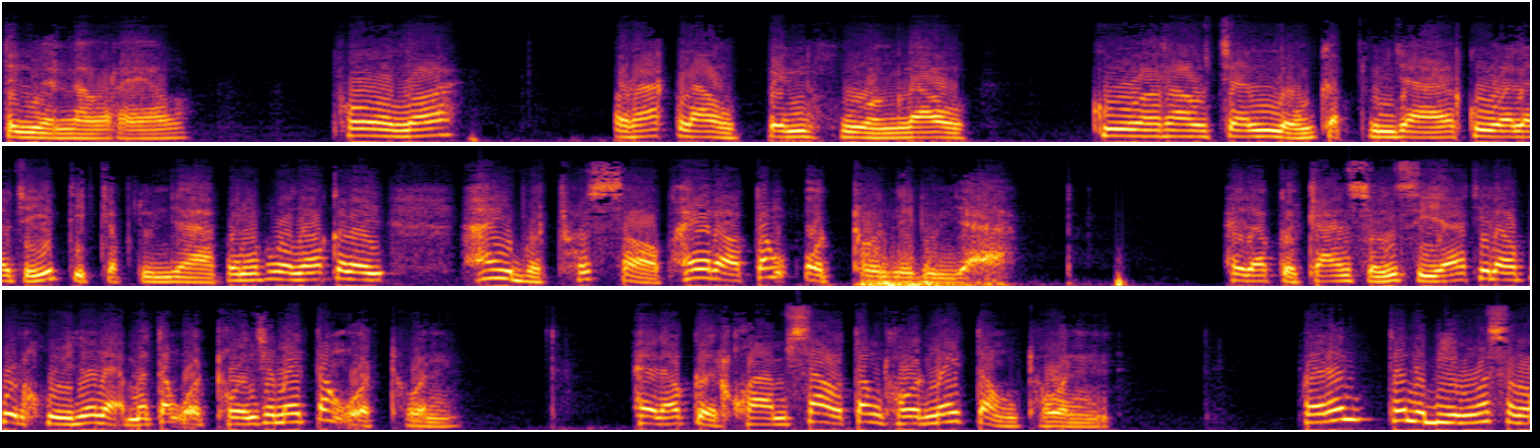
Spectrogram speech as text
เตือนเราแล้วพวกล้อรักเราเป็นห่วงเรา กลัวเราจะหลงกับดุนยากลัวเราจะยึดติดกับดุนยาเพราะนั้นพวกเราก็เลยให้บททดสอบให้เราต้องอดทนในดุนยาให้เราเกิดการสูญเสียที่เราพูดคุยนั่นแหละ มันต้องอดทนใช่ไหมต้องอดทน ให้เราเกิดความเศร้าต้องทนไม่ต้องทน เพราะฉะนั้นท่านนบีมุฮัมมัดสุลลั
